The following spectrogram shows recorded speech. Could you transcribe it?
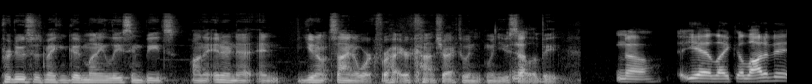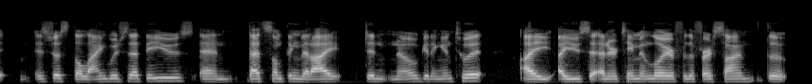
producers making good money leasing beats on the internet, and you don't sign a work for hire contract when when you sell no. a beat. No, yeah, like a lot of it is just the language that they use, and that's something that I didn't know getting into it. I, I used the entertainment lawyer for the first time, the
